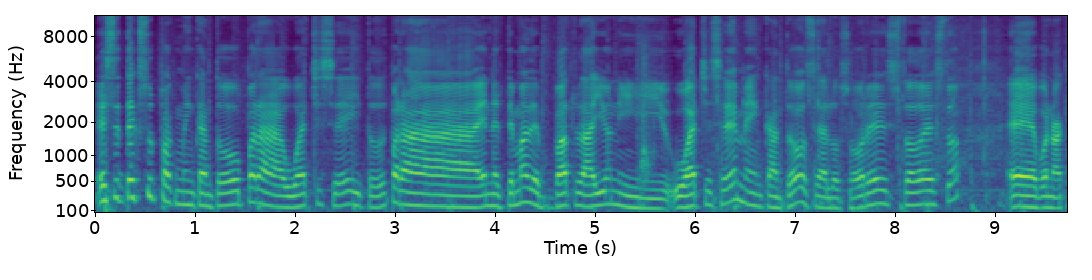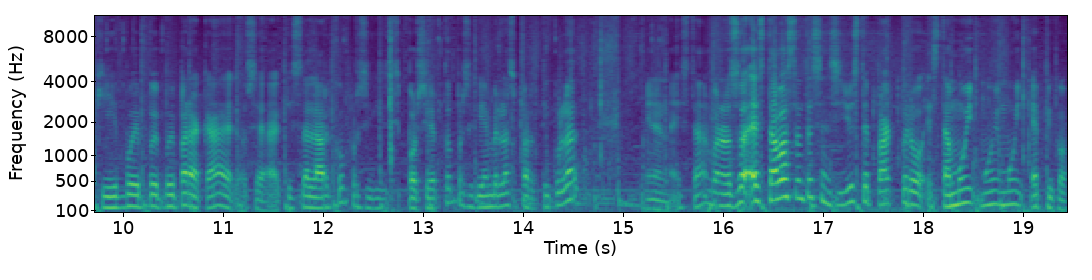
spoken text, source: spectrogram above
este texture pack me encantó para UHC y todo. Para en el tema de Bad Lion y UHC me encantó. O sea, los ores, todo esto. Eh, bueno, aquí voy, para acá. O sea, aquí está el arco, por, si, por cierto, por si quieren ver las partículas. Miren, ahí está. Bueno, está bastante sencillo este pack, pero está muy, muy, muy épico.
